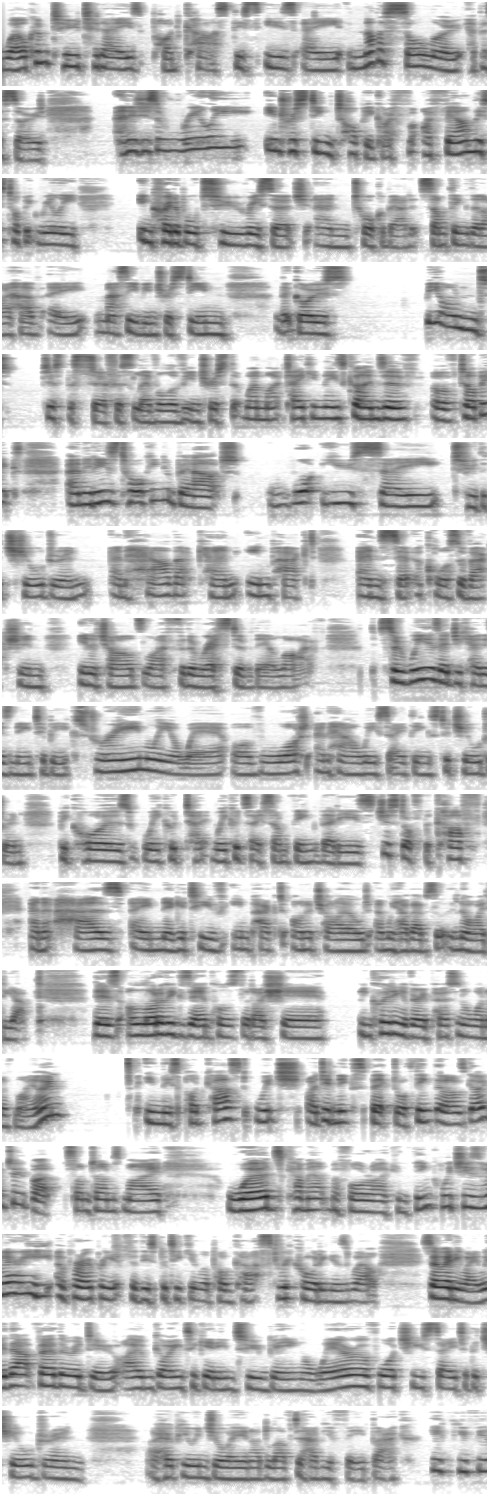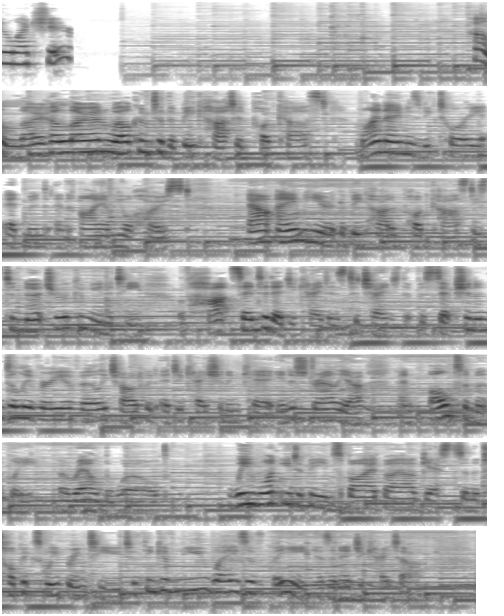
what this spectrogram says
Welcome to today's podcast. This is a, another solo episode, and it is a really interesting topic. I, f- I found this topic really incredible to research and talk about. It's something that I have a massive interest in that goes beyond just the surface level of interest that one might take in these kinds of, of topics. And it is talking about what you say to the children and how that can impact and set a course of action in a child's life for the rest of their life. So, we as educators need to be extremely aware of what and how we say things to children because we could ta- we could say something that is just off the cuff and it has a negative impact on a child, and we have absolutely no idea. There's a lot of examples that I share including a very personal one of my own in this podcast, which I didn't expect or think that I was going to, but sometimes my words come out before I can think, which is very appropriate for this particular podcast recording as well. So, anyway, without further ado, I'm going to get into being aware of what you say to the children. I hope you enjoy, and I'd love to have your feedback if you feel like sharing. Hello, hello, and welcome to the Big Hearted Podcast. My name is Victoria Edmond, and I am your host. Our aim here at the Big Hearted Podcast is to nurture a community of heart centered educators to change the perception and delivery of early childhood education and care in Australia and ultimately around the world. We want you to be inspired by our guests and the topics we bring to you to think of new ways of being as an educator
